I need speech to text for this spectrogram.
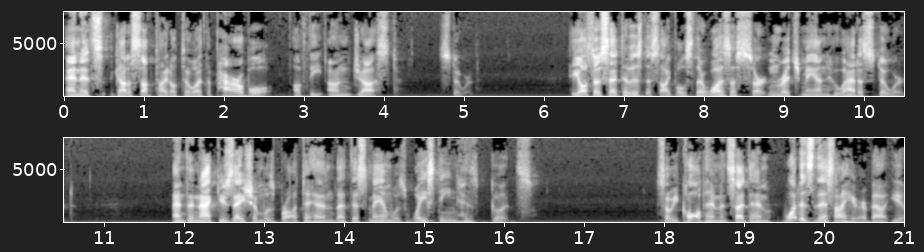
And it's got a subtitle to it The Parable of the Unjust Steward. He also said to his disciples, There was a certain rich man who had a steward, and an accusation was brought to him that this man was wasting his goods. So he called him and said to him, What is this I hear about you?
